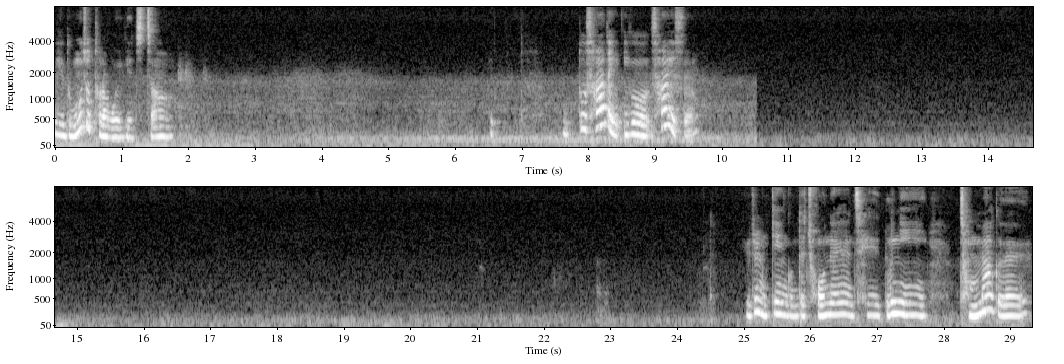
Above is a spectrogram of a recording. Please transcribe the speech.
이게 너무 좋더라고 이게 진짜. 또 사야 돼. 이거 사야겠어요. 요즘 웃기는 건데 저는 제 눈이 점막을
